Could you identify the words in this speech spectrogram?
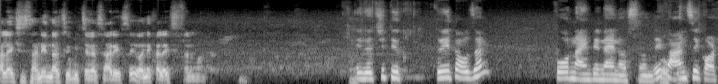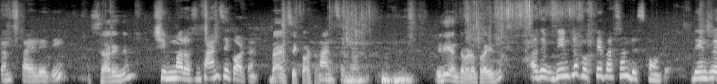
కలెక్షన్స్ అండి. ఇందాక చూపించాను కదా శారీస్ ఇవన్నీ కలెక్షన్స్ అనమాట ఇది వచ్చి three thousand four ninety nine వస్తుంది. ఫ్యాన్సీ కాటన్ స్టైల్ ఇది. శారీని షిమ్మర్ వస్తుంది. Fancy cotton fancy cotton fancy cotton ఇది ఎంత మేడం ప్రైస్? అది దీంట్లో ఫిఫ్టీ పర్సెంట్ డిస్కౌంట్. దీంట్లో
